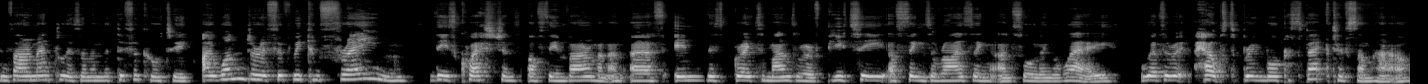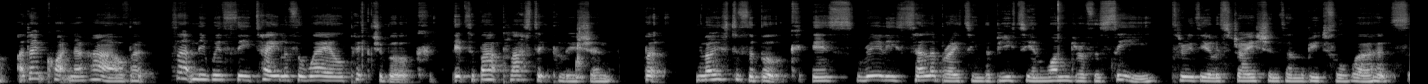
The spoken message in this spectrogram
environmentalism and the difficulty. I wonder if, if we can frame these questions of the environment and earth in this greater mandala of beauty, of things arising and falling away, whether it helps to bring more perspective somehow. I don't quite know how, but certainly with the Tale of the Whale picture book, it's about plastic pollution, but most of the book is really celebrating the beauty and wonder of the sea through the illustrations and the beautiful words.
